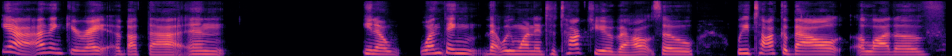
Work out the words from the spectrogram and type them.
Yeah, I think you're right about that. And, you know, one thing that we wanted to talk to you about so we talk about a lot of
